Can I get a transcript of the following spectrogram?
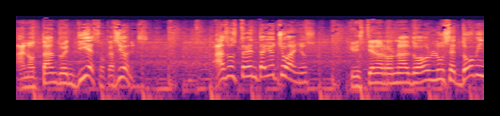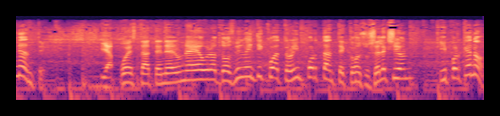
anotando en 10 ocasiones. A sus 38 años, Cristiano Ronaldo aún luce dominante. y apuesta a tener un Euro 2024 importante con su selección y, ¿por qué no?,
